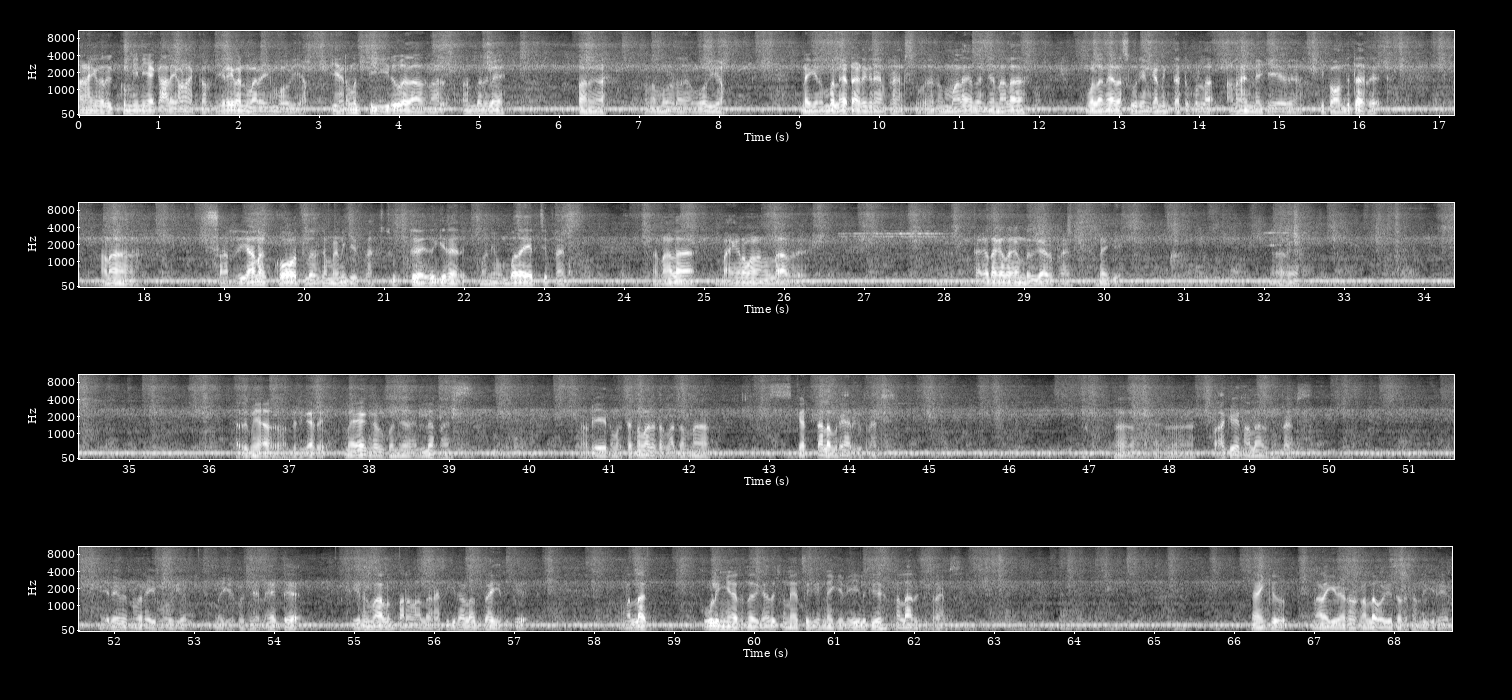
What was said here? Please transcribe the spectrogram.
அனைவருக்கும் இனிய காலை வணக்கம். இறைவன் வரையும் ஓவியம். இரநூத்தி இருபதாவது நாள். நண்பர்களே பாருங்கள் நம்மளோட ஓவியம். இன்றைக்கி ரொம்ப லேட்டாக எடுக்கிறேன் ஃப்ரெண்ட்ஸ் வெறும் மழை பெஞ்சனால இவ்வளோ நேரம் சூரியன் கண்ணுக்கு தட்டுக்குள்ள. ஆனால் இன்றைக்கி இப்போ வந்துட்டார். ஆனால் சரியான கோவத்தில் இருக்க மணிக்கு இப்போ சுட்டு எதுக்கிறாரு? மணி ஒம்பதாயிருச்சு ஃப்ரெண்ட்ஸ் அதனால் பயங்கரமான நல்லா அவர் தக தக தகன்னு இருக்காரு ஃப்ரெண்ட் இன்னைக்கு. அருமையாக வந்திருக்காரு. மேகங்கள் கொஞ்சம் இல்லை ஃப்ரெண்ட்ஸ் அப்படியே நம்ம தென்னை மரத்தை பார்த்தோம்னா கெட்டலமுறையாக இருக்குது ஃப்ரெண்ட்ஸ் பார்க்கவே நல்லா இருக்கும் ஃப்ரெண்ட்ஸ் இறைவன் வரை ஓவியம் இன்னைக்கு கொஞ்சம் லேட்டு இருந்தாலும் பரவாயில்ல ரசிக்கிற அளவுக்கு தான் இருக்குது நல்லா கூலிங்காக இருந்ததுக்கு அதுக்கு நேற்றுக்கு இன்றைக்கி வெயிலுக்கு நல்லா இருக்குது ஃப்ரெண்ட்ஸ் தேங்க்யூ நாளைக்கு வேறு ஒரு நல்ல ஓவியத்தோடு சந்திக்கிறேன்.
